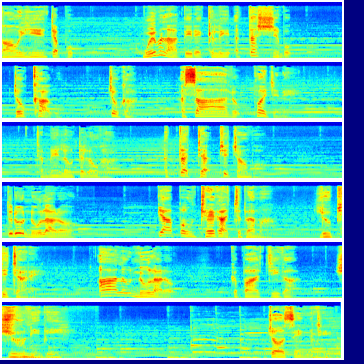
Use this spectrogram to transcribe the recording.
ခေါင်းရင်တက်ဖို့မွေးမလာသေးတဲ့ကလေးအသက်ရှင်ဖို့ဒုက္ခကိုကျုပ်ကအစားလို့ဖွဲ့ကျင်တယ် မင်းလုံးတစ်လုံးဟာအသက်တက်ဖြစ်ချောင်းပေါ့သူတို့နိုးလာတော့ပြပုံထဲကဂျပန်မှာလူဖြစ်ကြတယ်အားလုံးနိုးလာတော့ကပါကြီးကယူနေပြီကြောစင်ကတိ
